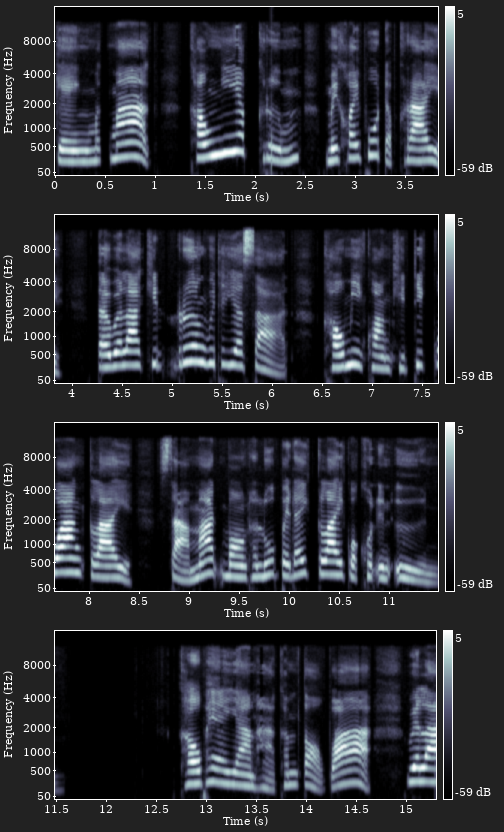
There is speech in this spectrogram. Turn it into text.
เก่งมากๆ เขาเงียบขรึมไม่ค่อยพูดกับใคร แต่เวลาคิดเรื่องวิทยาศาสตร์ เขามีความคิดที่กว้างไกล สามารถมองทะลุไปได้ไกลกว่าคนอื่นๆ เขาพยายามหาคำตอบว่า เวลา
